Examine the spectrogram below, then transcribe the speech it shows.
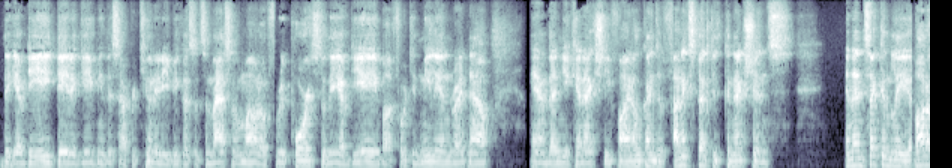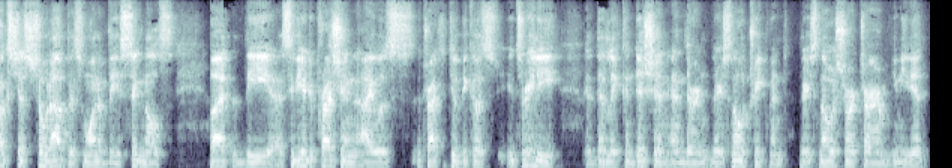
the FDA data gave me this opportunity because it's a massive amount of reports to the FDA, about 14 million right now. And then you can actually find all kinds of unexpected connections and then, secondly, Botox just showed up as one of these signals. But the uh, severe depression I was attracted to because it's really a deadly condition and there, there's no treatment, there's no short term immediate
